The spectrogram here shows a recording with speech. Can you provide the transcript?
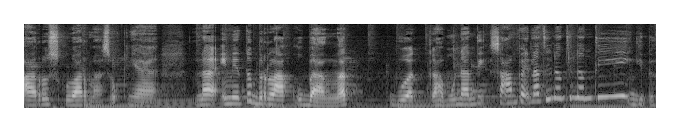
arus keluar masuknya. Nah ini tuh berlaku banget buat kamu nanti sampai nanti nanti nanti gitu.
